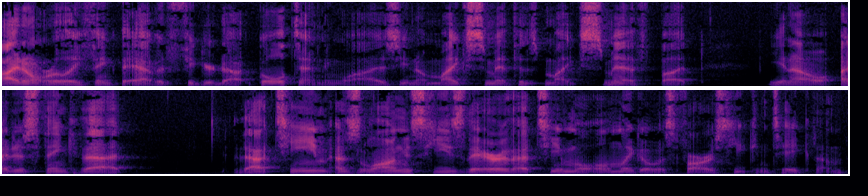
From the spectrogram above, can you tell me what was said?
I don't really think they have it figured out goaltending wise. You know, Mike Smith is Mike Smith, but you know, I just think that that team, as long as he's there, that team will only go as far as he can take them.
